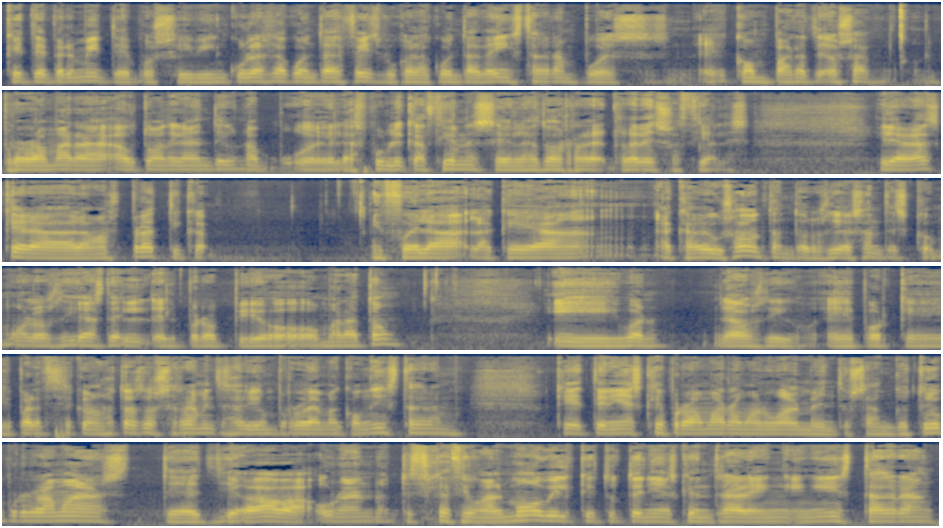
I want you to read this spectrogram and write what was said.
que te permite, pues si vinculas la cuenta de Facebook a la cuenta de Instagram, pues eh, comparte, o sea, programar automáticamente una, eh, las publicaciones en las dos redes sociales. Y la verdad es que era la más práctica y fue la, la que acabé usando tanto los días antes como los días del, del, propio maratón. Y bueno ya os digo eh, porque parece que con las otras dos herramientas había un problema con Instagram que tenías que programarlo manualmente. O sea aunque tú lo programaras te llegaba una notificación al móvil que tú tenías que entrar en, en Instagram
